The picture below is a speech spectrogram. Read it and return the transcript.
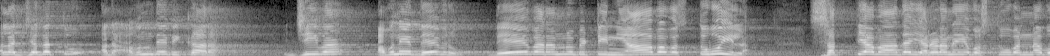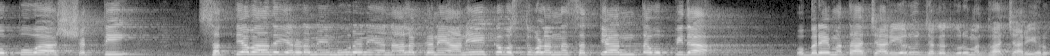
ಅಲ್ಲ, ಜಗತ್ತು ಅದು ಅವನದೇ ವಿಕಾರ. ಜೀವ ಅವನೇ ದೇವರು. ದೇವರನ್ನು ಬಿಟ್ಟು ಇನ್ಯಾವ ವಸ್ತುವೂ ಇಲ್ಲ. ಸತ್ಯವಾದ ಎರಡನೆಯ ವಸ್ತುವನ್ನು ಒಪ್ಪುವ ಶಕ್ತಿ, ಸತ್ಯವಾದ ಎರಡನೇ ಮೂರನೆಯ ನಾಲ್ಕನೇ ಅನೇಕ ವಸ್ತುಗಳನ್ನು ಸತ್ಯ ಅಂತ ಒಪ್ಪಿದ ಒಬ್ಬರೇ ಮತಾಚಾರ್ಯರು ಜಗದ್ಗುರು ಮಧ್ವಾಚಾರ್ಯರು.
